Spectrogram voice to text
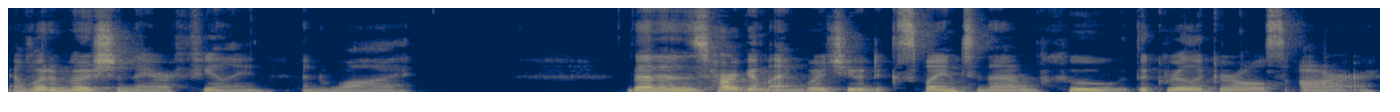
and what emotion they are feeling and why. Then in the target language, you would explain to them who the Guerrilla Girls are.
